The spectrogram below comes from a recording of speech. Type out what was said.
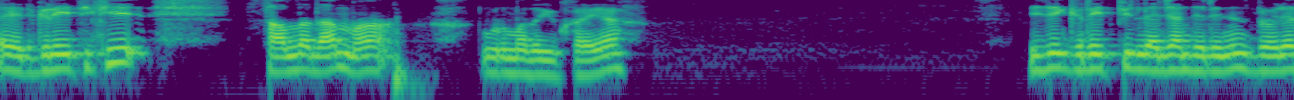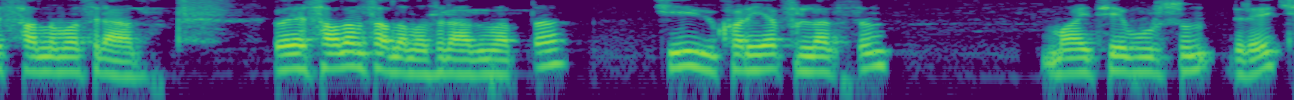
Evet Great 2 salladı ama vurmadı yukarıya. Bize Great 1 Legendary'nin böyle sallaması lazım. Böyle sağlam sallaması lazım hatta. Ki yukarıya fırlatsın. Mighty'ye vursun direkt.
